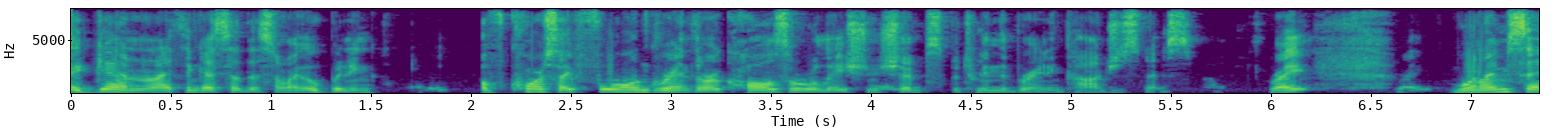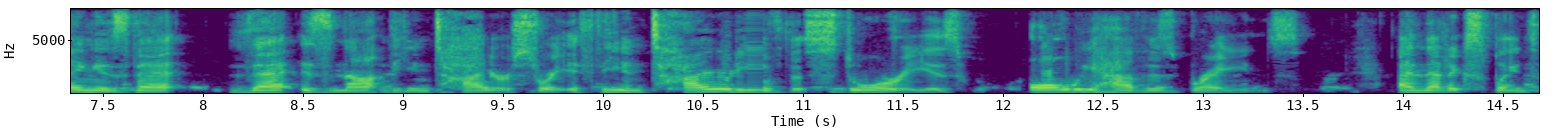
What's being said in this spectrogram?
again, and I think I said this in my opening. Of course, I full on grant there are causal relationships between the brain and consciousness, right? What I'm saying is that that is not the entire story. If the entirety of the story is all we have is brains, and that explains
